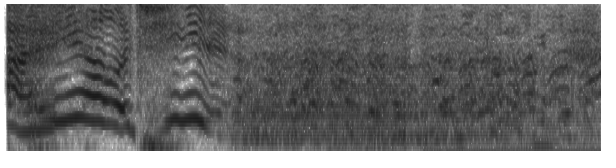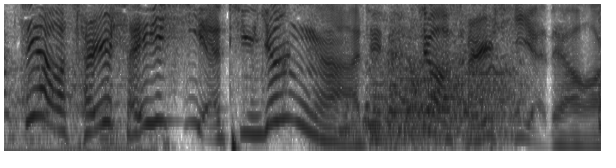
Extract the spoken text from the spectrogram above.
哎呀，我去这小词儿谁写？挺硬啊！这这小词儿写的啊！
